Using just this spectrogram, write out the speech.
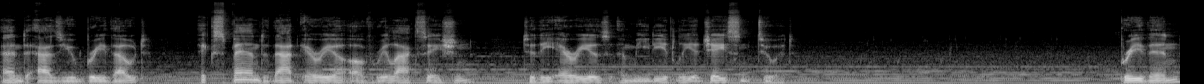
And as you breathe out, expand that area of relaxation to the areas immediately adjacent to it. Breathe in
